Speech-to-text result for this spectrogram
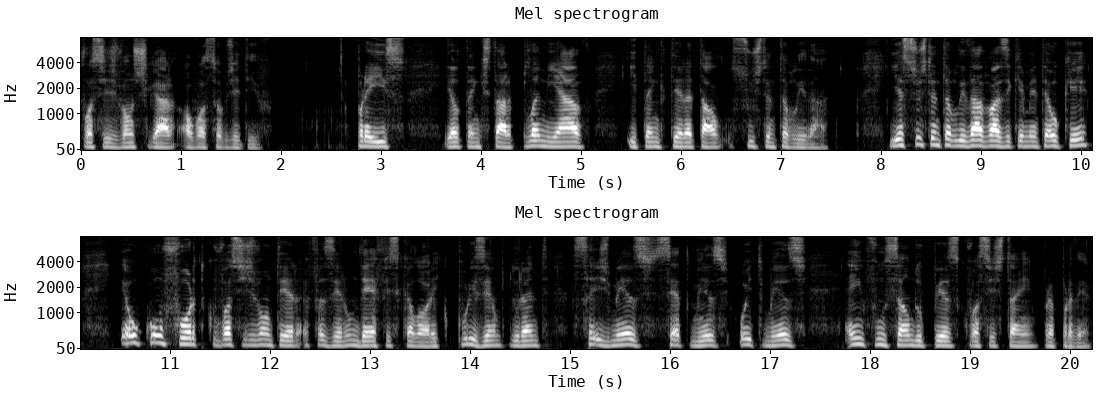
vocês vão chegar ao vosso objetivo. Para isso, ele tem que estar planeado e tem que ter a tal sustentabilidade. E a sustentabilidade basicamente é o quê? É o conforto que vocês vão ter a fazer um déficit calórico, por exemplo, durante 6 meses, 7 meses, 8 meses, em função do peso que vocês têm para perder.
